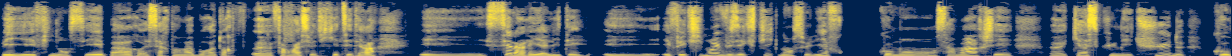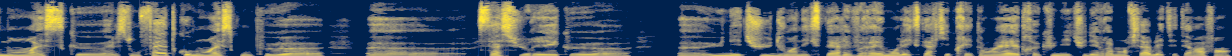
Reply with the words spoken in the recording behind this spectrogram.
payés, financés par certains laboratoires pharmaceutiques, etc. Et c'est la réalité. Et effectivement, il vous explique dans ce livre comment ça marche et qu'est-ce qu'une étude, comment est-ce qu'elles sont faites, comment est-ce qu'on peut s'assurer que une étude ou un expert est vraiment l'expert qui prétend être, qu'une étude est vraiment fiable, etc. Enfin,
